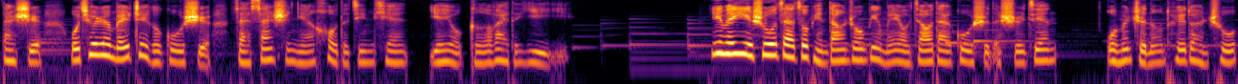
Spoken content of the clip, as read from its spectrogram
但是我却认为这个故事在三十年后的今天也有格外的意义。因为一书在作品当中并没有交代故事的时间，我们只能推断出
